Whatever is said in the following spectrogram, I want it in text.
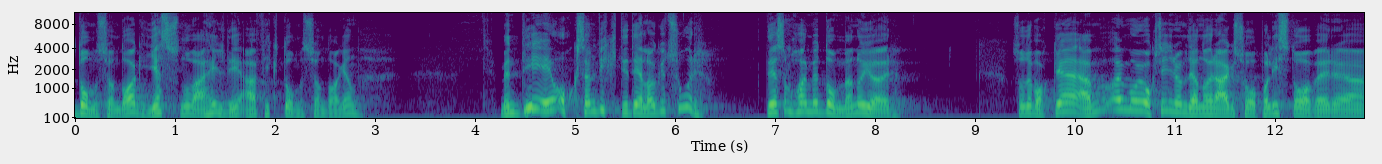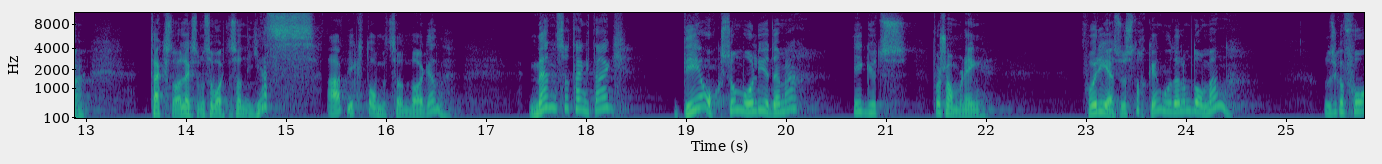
domssøndag. Yes, nå var jeg heldig, jeg fikk domssøndagen. Men det er jo også en viktig del av Guds ord, det som har med dommen å gjøre. Så det var ikke, Jeg må jo også innrømme det når jeg så på lista over eh, tekster, liksom, så var det ikke sånn Yes, jeg fikk domssøndagen. Men så tenkte jeg det også må lyde med i Guds forsamling. For Jesus snakker en god del om dommen. Og du skal få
